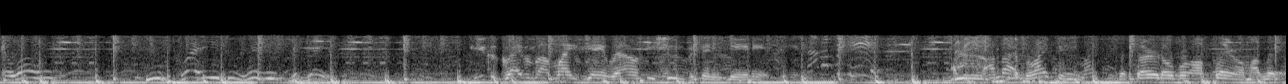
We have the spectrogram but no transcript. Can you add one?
Hello? You play to win the game. You could gripe about Mike's game, but I don't see shooting percentage being it. In. I mean, I'm not griping the third overall player on my list.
